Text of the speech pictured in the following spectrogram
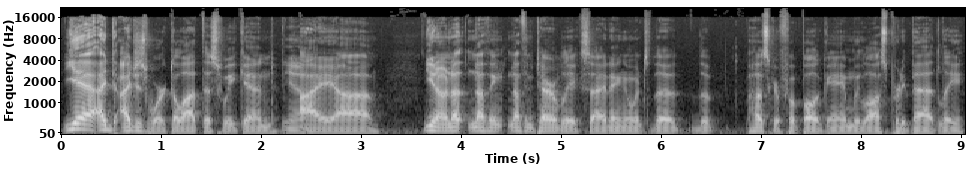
Yeah, I, I just worked a lot this weekend. Yeah. I, uh, you know, no, nothing nothing terribly exciting. I went to the the Husker football game. We lost pretty badly.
